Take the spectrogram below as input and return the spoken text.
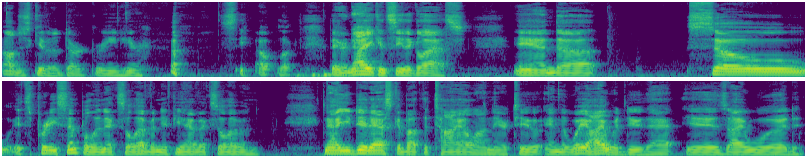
I'll just give it a dark green here. see how it looks there. Now you can see the glass, and uh, so it's pretty simple in X11 if you have X11. Now you did ask about the tile on there too, and the way I would do that is I would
